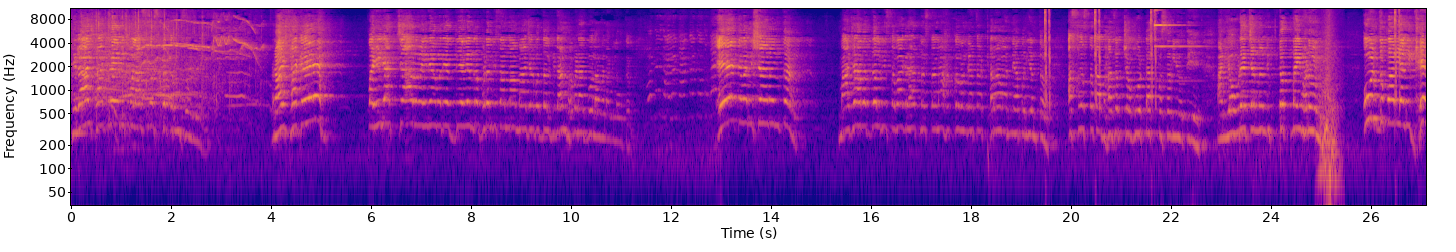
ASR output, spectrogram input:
ती राज ठाकरे मी तुम्हाला आश्वस्त करून सोडले राज ठाकरे! पहिल्या चार महिन्यामध्ये देवेंद्र फडणवीसांना माझ्याबद्दल विधान भवनात बोलावं लागलं होतं. एक वर्षानंतर माझ्याबद्दल मी सभागृहात नसताना हक्कभंगाचा ठराव आणण्यापर्यंत अस्वस्थता भाजपच्या गोटात पसरली होती. आणि एवढ्याच्यानं निपटत नाही म्हणून ऊन दुपारी आणि घे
